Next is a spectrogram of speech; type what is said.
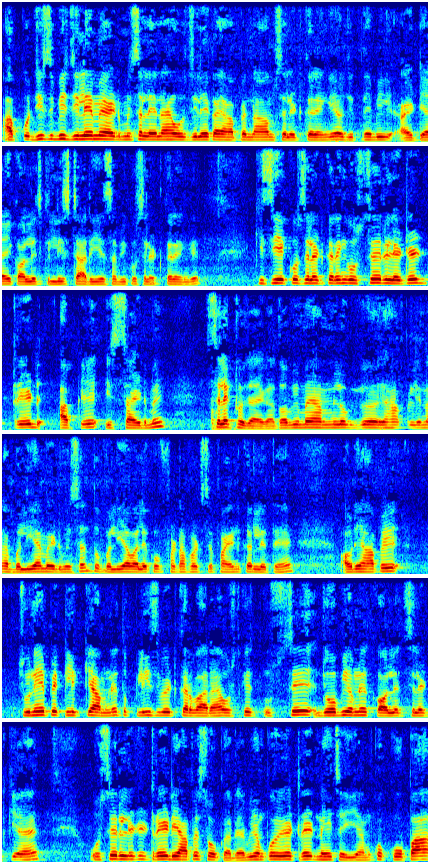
आपको जिस भी ज़िले में एडमिशन लेना है, उस ज़िले का यहाँ पे नाम सेलेक्ट करेंगे और जितने भी आईटीआई कॉलेज की लिस्ट आ रही है, सभी को सिलेक्ट करेंगे। किसी एक को सिलेक्ट करेंगे, उससे रिलेटेड ट्रेड आपके इस साइड में सेलेक्ट हो जाएगा। तो अभी मैं, हम लोग यहाँ पर लेना है बलिया में एडमिशन तो बलिया वाले को फटाफट से फाइंड कर लेते हैं। और यहाँ पे चुने पे क्लिक किया हमने तो प्लीज़ वेट करवा रहा है। उसके, उससे जो भी हमने कॉलेज सेलेक्ट किया है, उससे रिलेटेड ट्रेड यहाँ पे शो कर रहे हैं। अभी हमको ये ट्रेड नहीं चाहिए, हमको कोपा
